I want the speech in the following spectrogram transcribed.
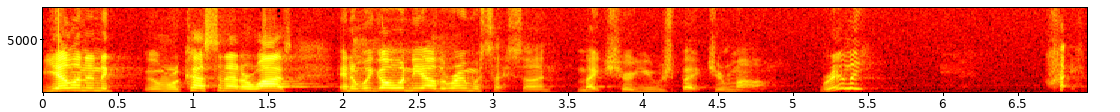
Yelling and, and we're cussing at our wives, and then we go in the other room and say, Son, make sure you respect your mom. Really? Like,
